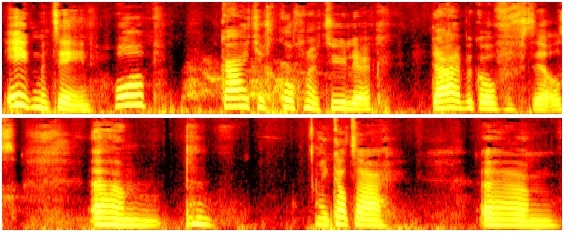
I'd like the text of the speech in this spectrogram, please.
ik meteen, hop, kaartje gekocht natuurlijk. Daar heb ik over verteld. Um, ik had daar um,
